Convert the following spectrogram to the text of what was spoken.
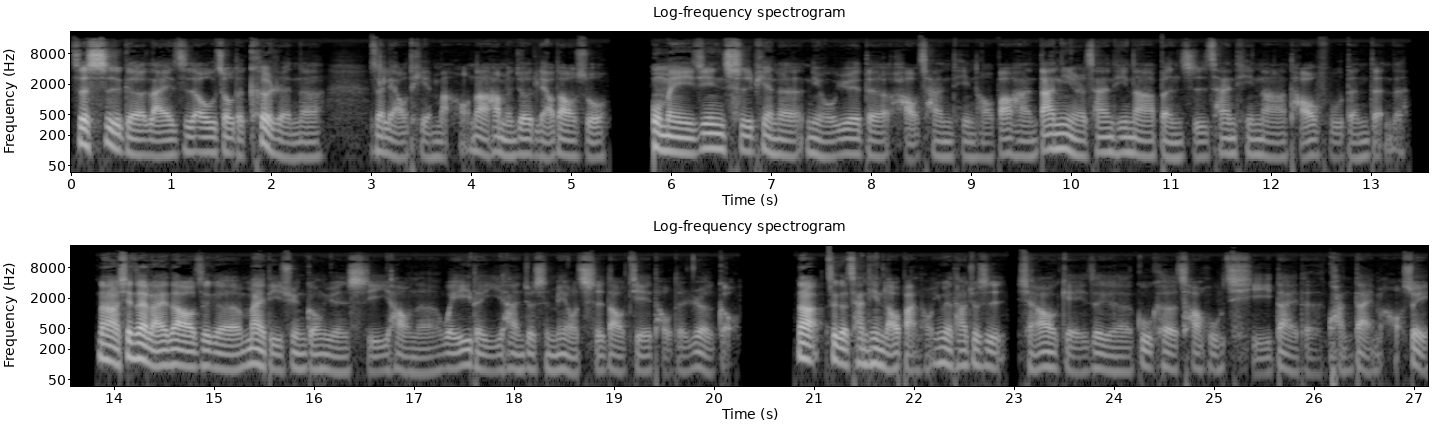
这四个来自欧洲的客人呢在聊天嘛，哦，那他们就聊到说，我们已经吃遍了纽约的好餐厅，哦，包含丹尼尔餐厅啊、本职餐厅啊、桃福等等的。那现在来到这个麦迪逊公园十一号呢，唯一的遗憾就是没有吃到街头的热狗。那这个餐厅老板哦，因为他就是想要给这个顾客超乎期待的款待嘛，所以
